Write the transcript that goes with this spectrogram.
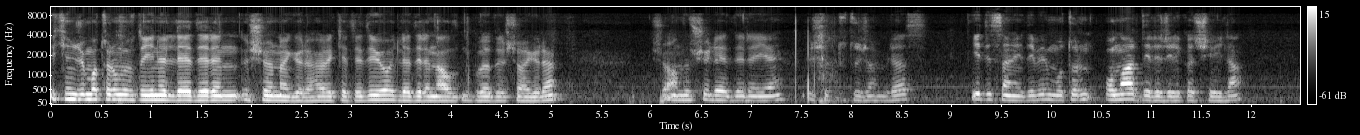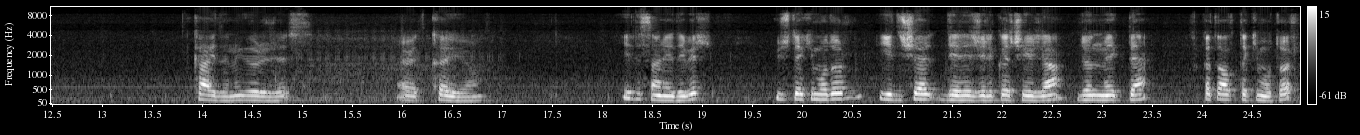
İkinci motorumuz da yine LDR'nin ışığına göre hareket ediyor. LDR'nin algıladığı ışığa göre. Şu anda şu LDR'ye ışık tutacağım biraz. 7 saniyede bir motorun 10'ar derecelik açıyla kaydığını göreceğiz. Evet kayıyor. 7 saniyede bir üstteki motor 7'şer derecelik açıyla dönmekte. Fakat alttaki motor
